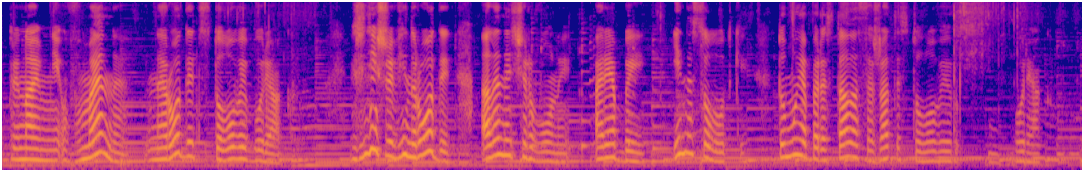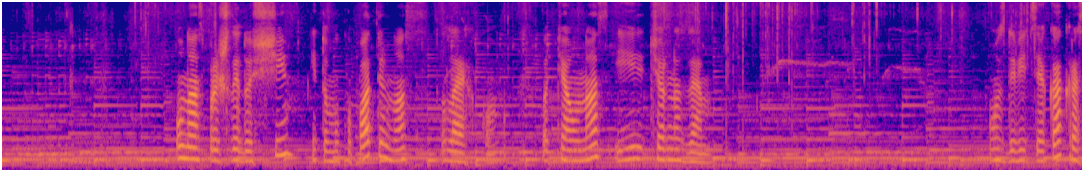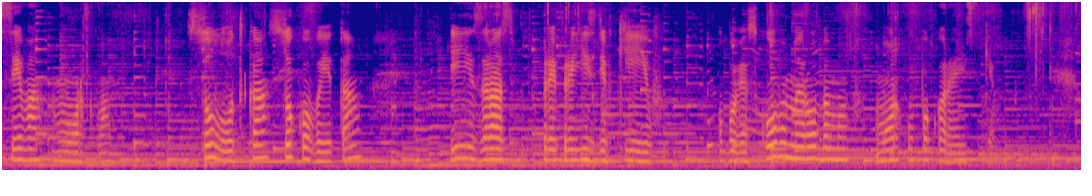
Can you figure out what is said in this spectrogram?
принаймні в мене, не родить столовий буряк. Вірніше, він родить, але не червоний, а рябий і не солодкий. Тому я перестала сажати столовий буряк. У нас пройшли дощі, і тому копати у нас легко. Хоча у нас і чорнозем. Ось дивіться, яка красива морква. Солодка, соковита. І зараз при приїзді в Київ обов'язково ми робимо моркву по-корейськи.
